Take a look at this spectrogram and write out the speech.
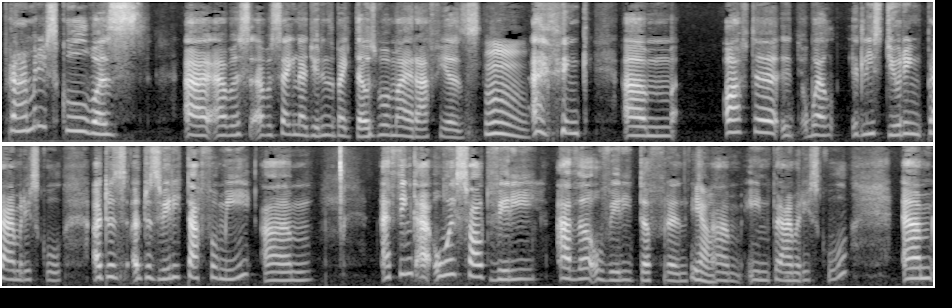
primary school was uh, I was I was saying that during the break those were my rough years. I think um after well at least during primary school it was it was very tough for me. Um I think I always felt very other or very different Yeah. um, in primary school. Um,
